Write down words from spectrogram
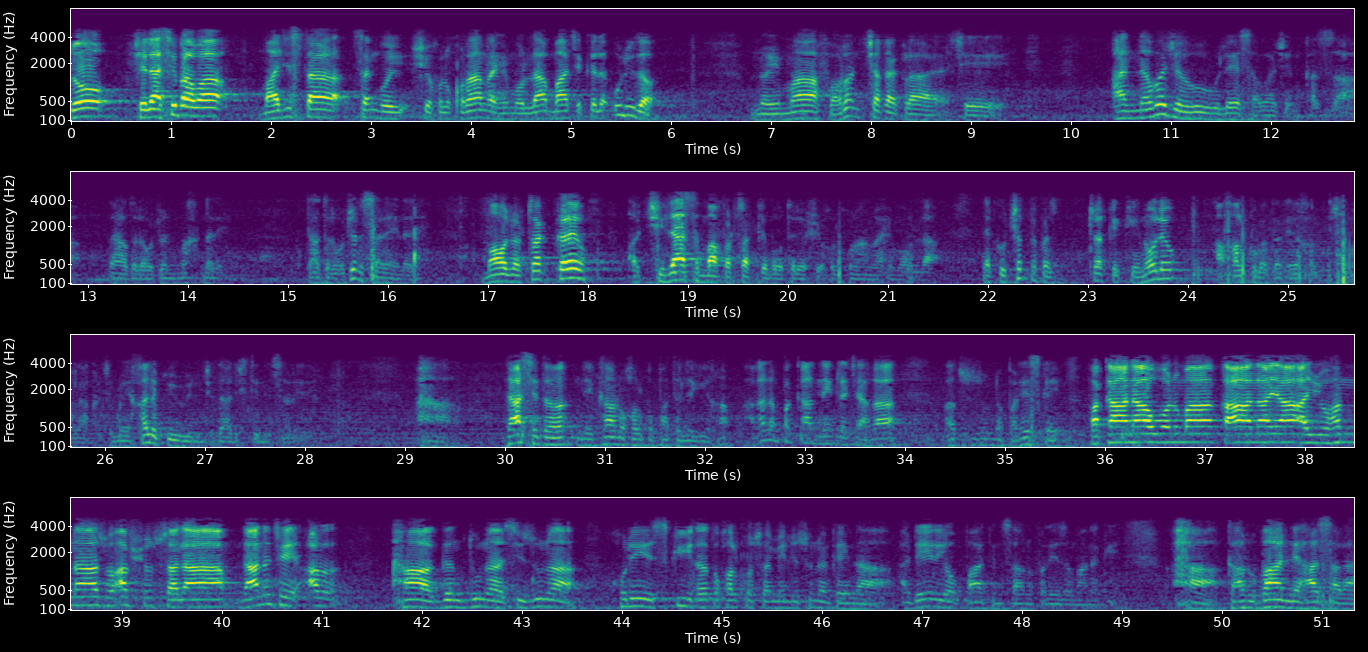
نو چلاسی بابا ماجستا څنګه شیخ القران رحم الله ما چې کله اولیدا نو ما فورا چغه کړه چې ان وجهه ليس وجه كذاب دا دروژن مخ نه دی دا دروژن سره نه دی ما ول ټرک کړو او چې لاس ما په ټرک کې بوتل شیخ القرآن رحم الله دا کو چت په ټرک کې کینولو او خلکو به ته خلکو سره ملاقات مې خلک ویل چې دا رښتینی سره دی دا سه د نیکانو خلکو پته لګي ها هغه لم پکار نیک لچ هغه اتسوم نه پرېس کوي فکان اول ما قال یا ایها الناس افشوا السلام دا نه چې ها غندونه سيزونه خوري سکی دا تو خلکو سره ملي سونه کینا اډیر یو پاک انسانو په دې زمانہ کې ها کاروبار له سره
